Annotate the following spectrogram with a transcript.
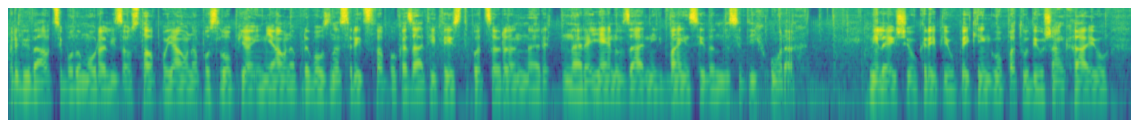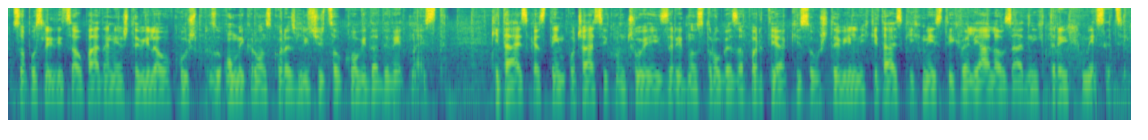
Prebivalci bodo morali za vstop v javna poslopja in javna prevozna sredstva pokazati test PCR narejen v zadnjih 72 urah. Milejši ukrepi v Pekingu, pa tudi v Šanghaju, so posledica upadanja števila okužb z omikronsko različico COVID-19. Kitajska s tem počasi končuje izredno stroga zaprtja, ki so v številnih kitajskih mestih veljala v zadnjih treh mesecih.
